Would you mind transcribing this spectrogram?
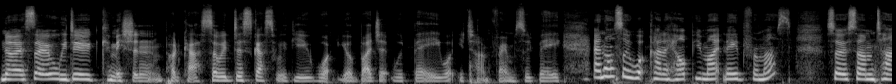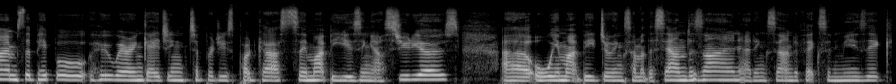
No, so we do commission podcasts. So we discuss with you what your budget would be, what your timeframes would be, and also what kind of help you might need from us. So sometimes the people who we're engaging to produce podcasts, they might be using our studios, uh, or we might be doing some of the sound design, adding sound effects and music,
